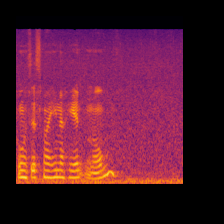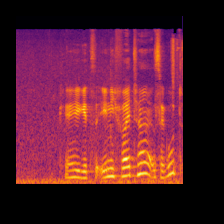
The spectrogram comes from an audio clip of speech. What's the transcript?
Gucken wir uns jetzt mal hier nach hier hinten um. Okay, hier geht es eh nicht weiter. Ist ja gut.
